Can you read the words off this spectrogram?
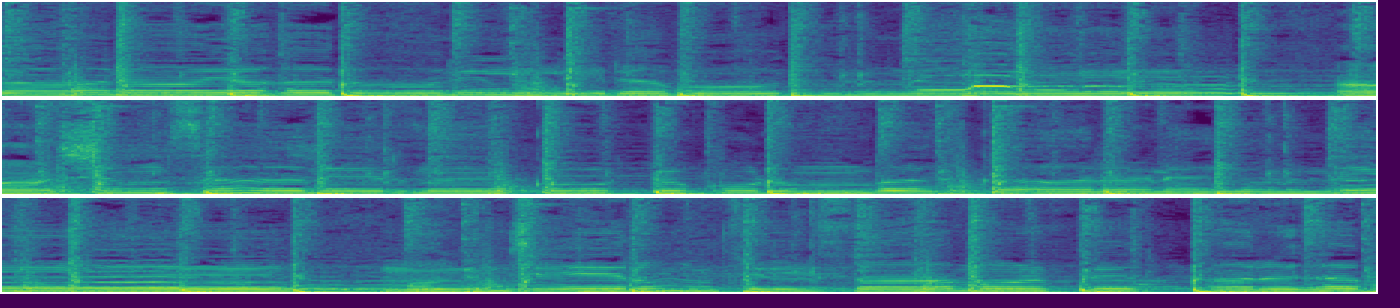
ഗാനായ ഹദൂനിൽ ഇരവോകുന്നേ ആശംസ നേർന്ന് കൂട്ടുകുടുംബക്കാരണയുന്നേ മുൻചേറും ഫിൽസാമോൾക്ക് അർഹബ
